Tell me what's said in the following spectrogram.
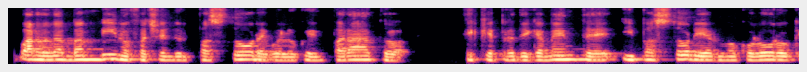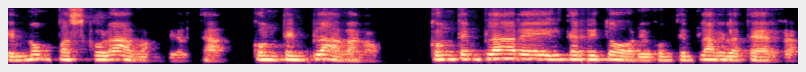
Guarda, da bambino facendo il pastore, quello che ho imparato e che praticamente i pastori erano coloro che non pascolavano in realtà, contemplavano. Contemplare il territorio, contemplare la terra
